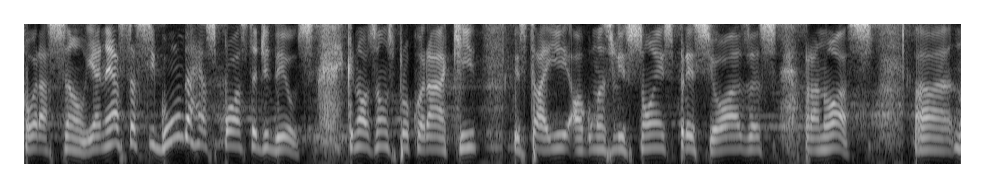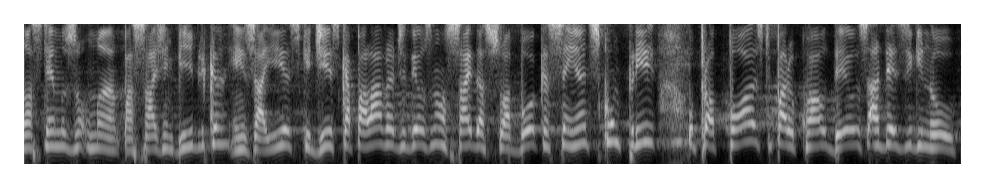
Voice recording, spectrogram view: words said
oração. E é nesta segunda resposta de Deus que nós vamos procurar aqui extrair algumas lições preciosas para nós. Ah, nós temos uma passagem bíblica em Isaías que diz que a palavra de Deus não sai da sua boca sem antes cumprir o propósito para o qual Deus a designou.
